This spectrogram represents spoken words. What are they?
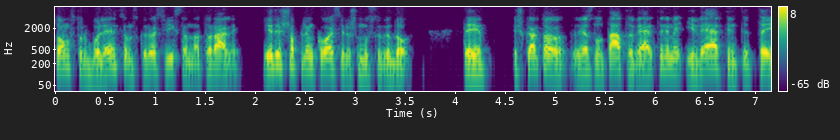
toms turbulencijoms kurios vyksta natūraliai ir iš aplinkos ir iš mūsų vidaus. Tai iš karto rezultatų vertinime įvertinti tai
